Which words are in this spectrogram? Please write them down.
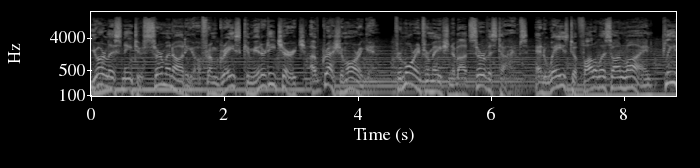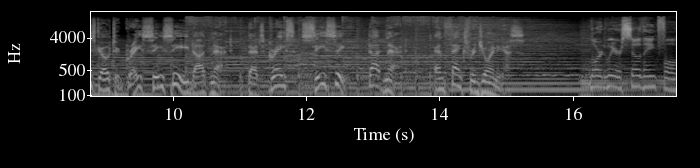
You're listening to sermon audio from Grace Community Church of Gresham, Oregon. For more information about service times and ways to follow us online, please go to gracecc.net. That's gracecc.net. And thanks for joining us. Lord, we are so thankful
